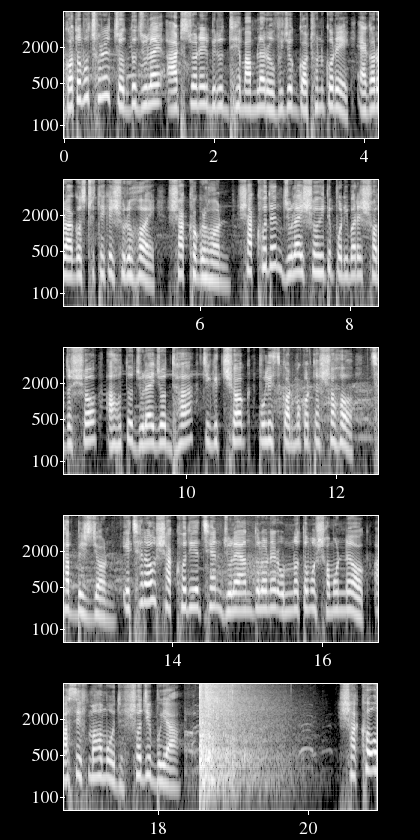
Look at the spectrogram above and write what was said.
গত বছরের চোদ্দ জুলাই আট জনের বিরুদ্ধে মামলার অভিযোগ গঠন করে এগারো আগস্ট থেকে শুরু হয় সাক্ষ্য গ্রহণ। সাক্ষ্য দেন জুলাই শহীদ পরিবারের সদস্য, আহত জুলাই যোদ্ধা, চিকিৎসক, পুলিশ কর্মকর্তা সহ ২৬ জন। এছাড়াও সাক্ষ্য দিয়েছেন জুলাই আন্দোলনের অন্যতম সমন্বয়ক আসিফ মাহমুদ সজীব বুয়া সাক্ষ্য ও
